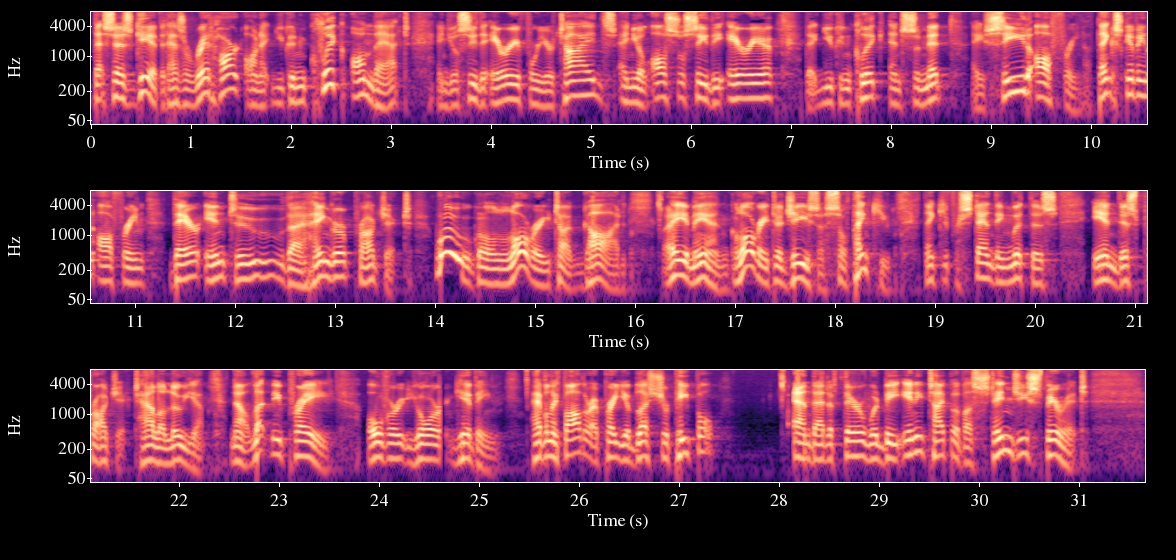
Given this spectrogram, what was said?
that says give. It has a red heart on it. You can click on that and you'll see the area for your tithes, and you'll also see the area that you can click and submit a seed offering, a Thanksgiving offering there into the Hangar Project. Woo! Glory to God. Amen. Glory to Jesus. So thank you. Thank you for standing with us in this project. Hallelujah. Now, let me pray over your giving. Heavenly Father, I pray you bless your people and that if there would be any type of a stingy spirit,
